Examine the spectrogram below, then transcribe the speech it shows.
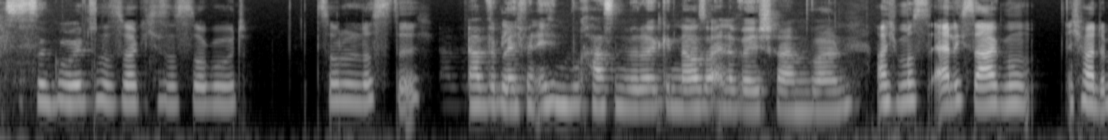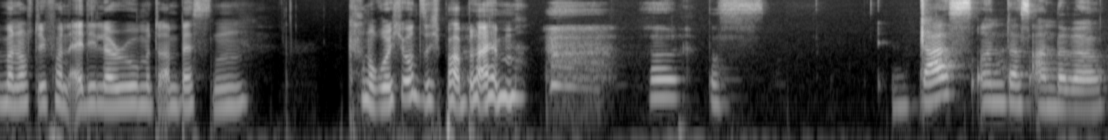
Das ist so gut. Das ist wirklich, das ist so gut. So lustig. Aber wirklich, wenn ich ein Buch hassen würde, genauso eine würde ich schreiben wollen. Aber ich muss ehrlich sagen, ich fand immer noch die von Eddie LaRue mit am besten. Kann ruhig unsichtbar bleiben. Das, das und das andere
